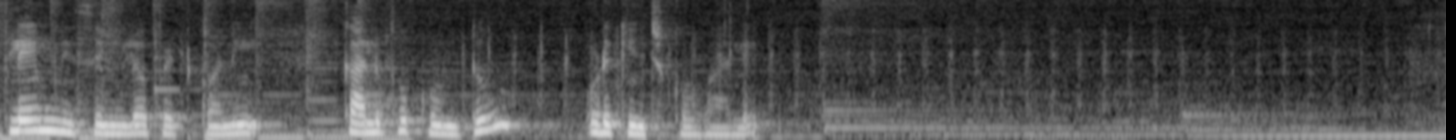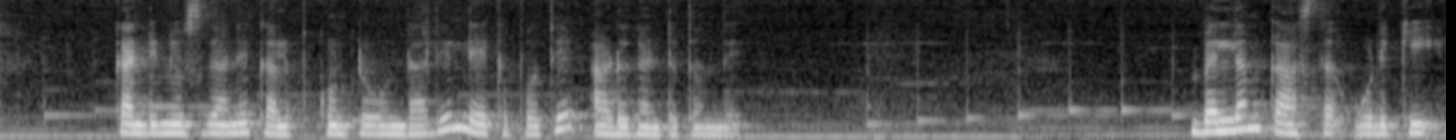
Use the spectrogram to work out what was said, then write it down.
ఫ్లేమ్ని సిమ్లో పెట్టుకొని కలుపుకుంటూ ఉడికించుకోవాలి. కంటిన్యూస్గానే కలుపుకుంటూ ఉండాలి లేకపోతే అడుగంటుతుంది. బెల్లం కాస్త ఉడికి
